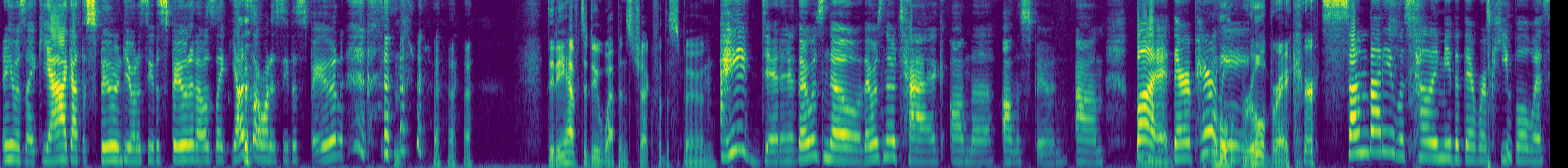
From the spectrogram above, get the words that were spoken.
And he was like, "Yeah, I got the spoon. Do you want to see the spoon?" And I was like, "Yes, I want to see the spoon." Did he have to do weapons check for the spoon? He didn't. There was no there was no tag on the on the spoon. Um but there apparently Rule, rule breaker. somebody was telling me that there were people with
